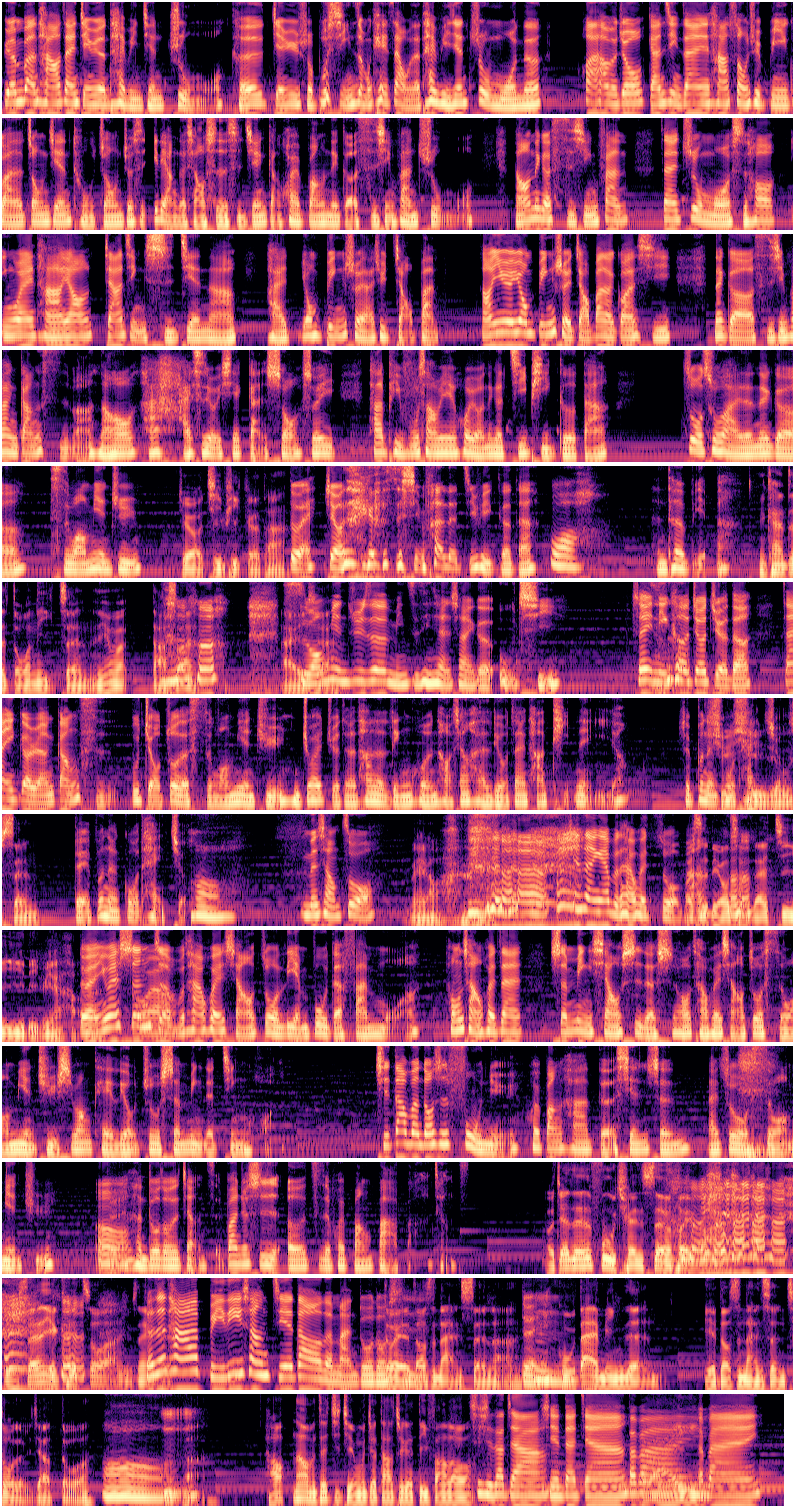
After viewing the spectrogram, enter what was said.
原本他要在监狱的太平间驻模，可是监狱说不行，怎么可以在我的太平间驻模呢？后来他们就赶紧在他送去殡仪馆的中间途中，就是一两个小时的时间，赶快帮那个死刑犯注模。然后那个死刑犯在注模时候，因为他要加紧时间呐、啊，还用冰水来去搅拌。然后因为用冰水搅拌的关系，那个死刑犯刚死嘛，然后他还是有一些感受，所以他的皮肤上面会有那个鸡皮疙瘩。做出来的那个死亡面具。就有鸡皮疙瘩，对，就有那个死刑犯的鸡皮疙瘩，哇，很特别吧？你看这多拟真，你有没有打算？死亡面具这个名字听起来像一个武器，所以尼克就觉得，在一个人刚死不久做的死亡面具，你就会觉得他的灵魂好像还留在他体内一样，所以不能过太久。栩栩如生，对，不能过太久。哦，你们想做？没有，现在应该不太会做吧？还是留存在记忆里面好。对，因为生者不太会想要做脸部的翻模，通常会在生命消逝的时候才会想要做死亡面具，希望可以留住生命的精华。其实大部分都是妇女会帮她的先生来做死亡面具，对，很多都是这样子，不然就是儿子会帮爸爸这样子。我觉得这是父权社会吧，女生也可以做啊，女生。可是他比例上接到的蛮多都是对，都是男生啊。对，嗯古代名人也都是男生做的比较多哦。嗯，啊。好，那我们这期节目就到这个地方喽，谢谢大家，谢谢大家，拜拜拜拜。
